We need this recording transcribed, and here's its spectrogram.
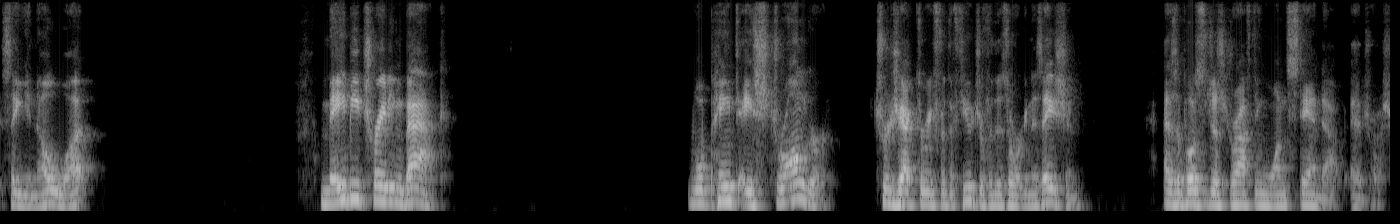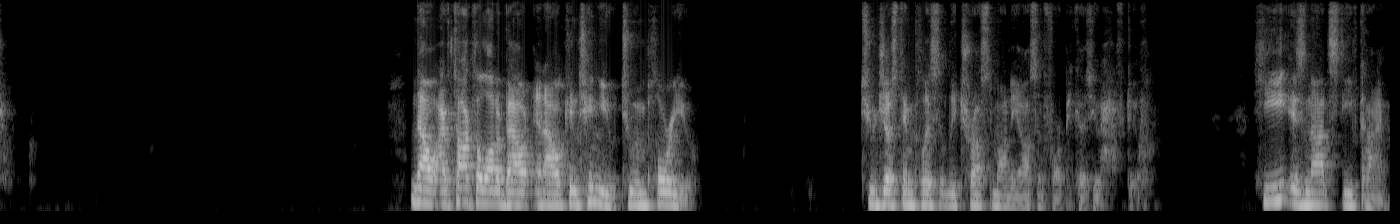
say, you know what? Maybe trading back will paint a stronger trajectory for the future for this organization as opposed to just drafting one standout edge rusher. Now, I've talked a lot about, and I'll continue to implore you to just implicitly trust Monti for because you have to. He is not Steve Keim.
